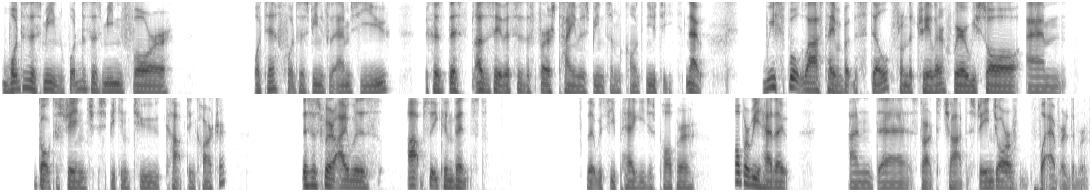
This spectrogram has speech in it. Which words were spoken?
what does this mean? What does this mean for What If? What does this mean for the MCU? Because this, as I say, this is the first time there's been some continuity. Now, we spoke last time about the still from the trailer where we saw um, Doctor Strange speaking to Captain Carter. This is where I was absolutely convinced that we'd see Peggy just pop her, pop her wee head out and uh, start to chat to Strange or whatever they were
